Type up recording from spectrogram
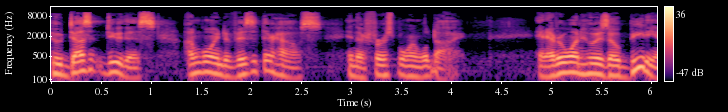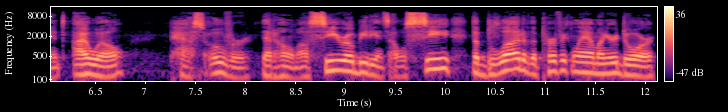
who doesn't do this, I'm going to visit their house and their firstborn will die. And everyone who is obedient, I will pass over that home. I'll see your obedience. I will see the blood of the perfect lamb on your door,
